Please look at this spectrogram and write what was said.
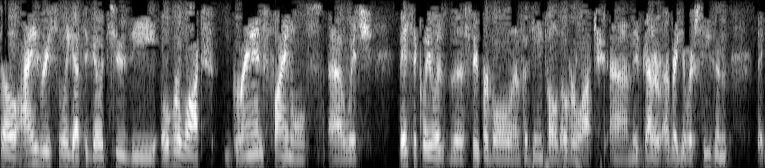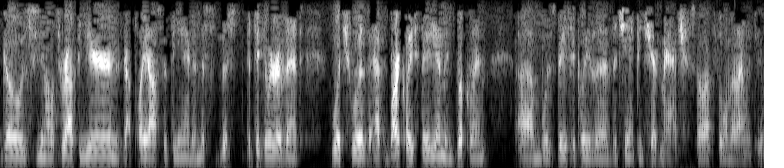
So I recently got to go to the Overwatch Grand Finals, uh, which basically was the Super Bowl of a game called Overwatch. Um, they've got a, a regular season that goes, you know, throughout the year, and they've got playoffs at the end. And this this particular event, which was at the Barclay Stadium in Brooklyn, um, was basically the the championship match. So that's the one that I went to.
